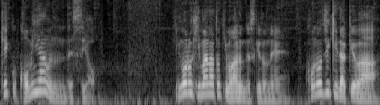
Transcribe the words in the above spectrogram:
結構混み合うんですよ。日頃暇な時もあるんですけどねこの時期だけは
